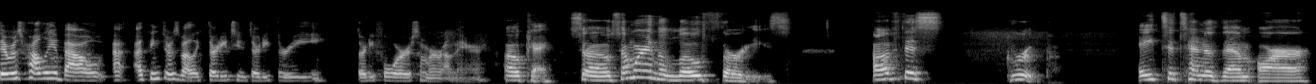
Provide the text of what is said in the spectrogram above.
there was probably about I think there was about like 32, 33, 34 somewhere around there. Okay. So somewhere in the low 30s. Of this group, 8 to 10 of them are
